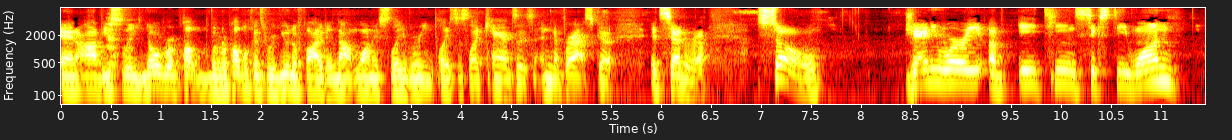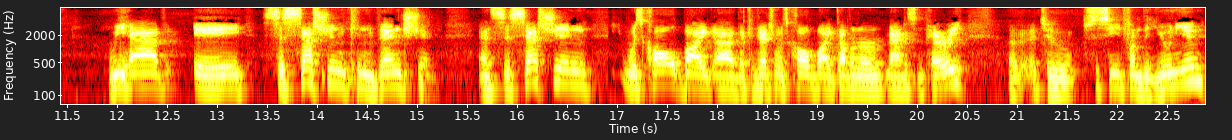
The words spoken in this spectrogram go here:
and obviously no Repu- the Republicans were unified in not wanting slavery in places like Kansas and Nebraska, etc. So, January of 1861, we have a secession convention. And secession was called by, uh, the convention was called by Governor Madison Perry uh, to secede from the Union.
